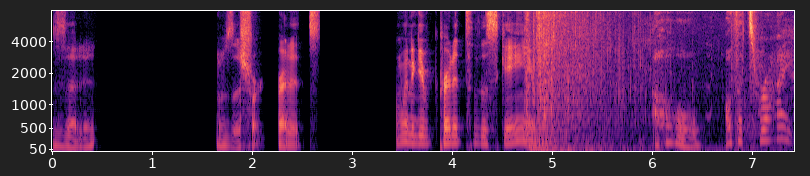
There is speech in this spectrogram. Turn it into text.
is that it? It was the short credits. I'm gonna give credit to this game. Oh, oh, that's right.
